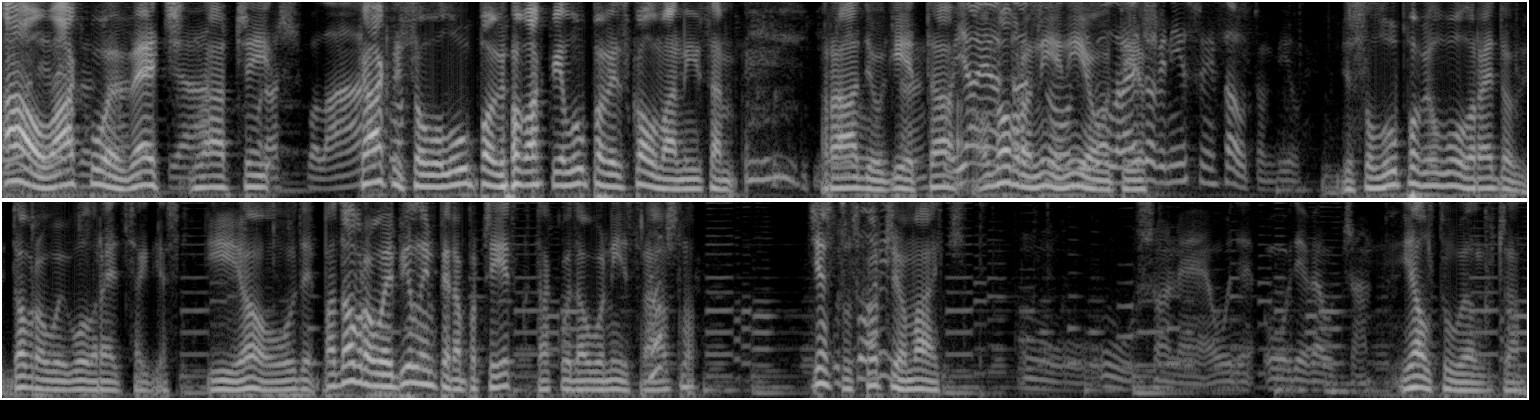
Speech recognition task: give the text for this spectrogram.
A ovako je već, znači, kakvi su ovo lupovi, ovakve lupove s kolma nisam radio GTA. Ali dobro, nije, nije ovo teško. Wall redovi nisu ni s autom bili. Jesu lupovi ili wall redovi? Dobro, ovo je wall red sad gdje smo. I ja ovdje. Pa dobro, ovo je bilo impe na početku, tako da ovo nije strašno. Gdje si tu skočio, majki? Uuu, šo ne, ovdje je velik jump. Jel tu velik jump?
